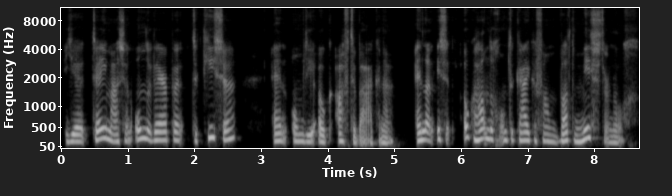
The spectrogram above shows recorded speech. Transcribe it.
je thema's en onderwerpen te kiezen en om die ook af te bakenen. En dan is het ook handig om te kijken van wat mist er nog?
